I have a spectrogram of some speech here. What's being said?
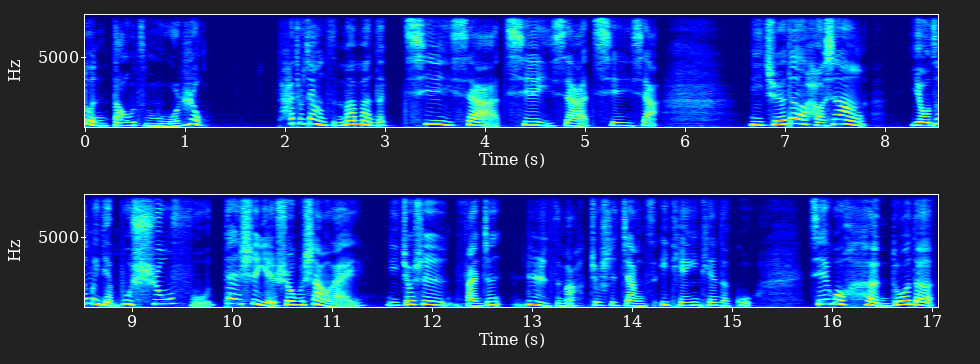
钝刀子磨肉。他就这样子慢慢的切一下，切一下，切一下，你觉得好像有这么一点不舒服，但是也说不上来。你就是反正日子嘛，就是这样子一天一天的过。结果很多的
